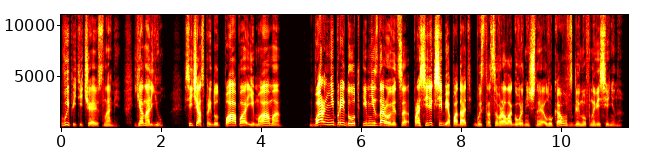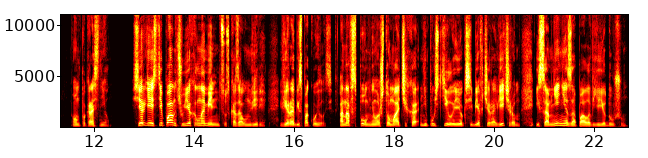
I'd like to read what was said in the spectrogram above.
«Выпейте чаю с нами. Я налью. Сейчас придут папа и мама». «Барн не придут, им не здоровится. Просили к себе подать», — быстро соврала горничная, лукаво взглянув на Весенина. Он покраснел. «Сергей Степанович уехал на мельницу», — сказал он Вере. Вера обеспокоилась. Она вспомнила, что мачеха не пустила ее к себе вчера вечером, и сомнение запало в ее душу.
